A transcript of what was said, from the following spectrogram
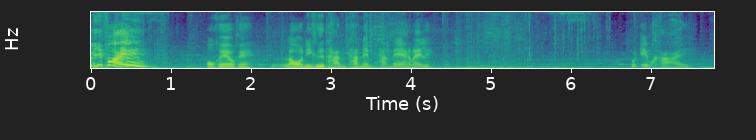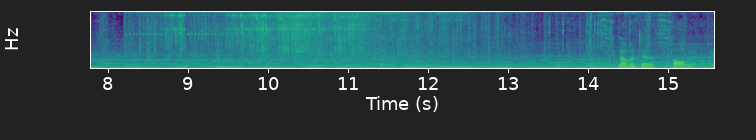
มีไฟ โอเค โอเค เราอันี่คือฐานฐานแม่ฐานแม่ข้างในเลย กด F ขาย แล้วมันจะตอไปแล้ว โอเค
